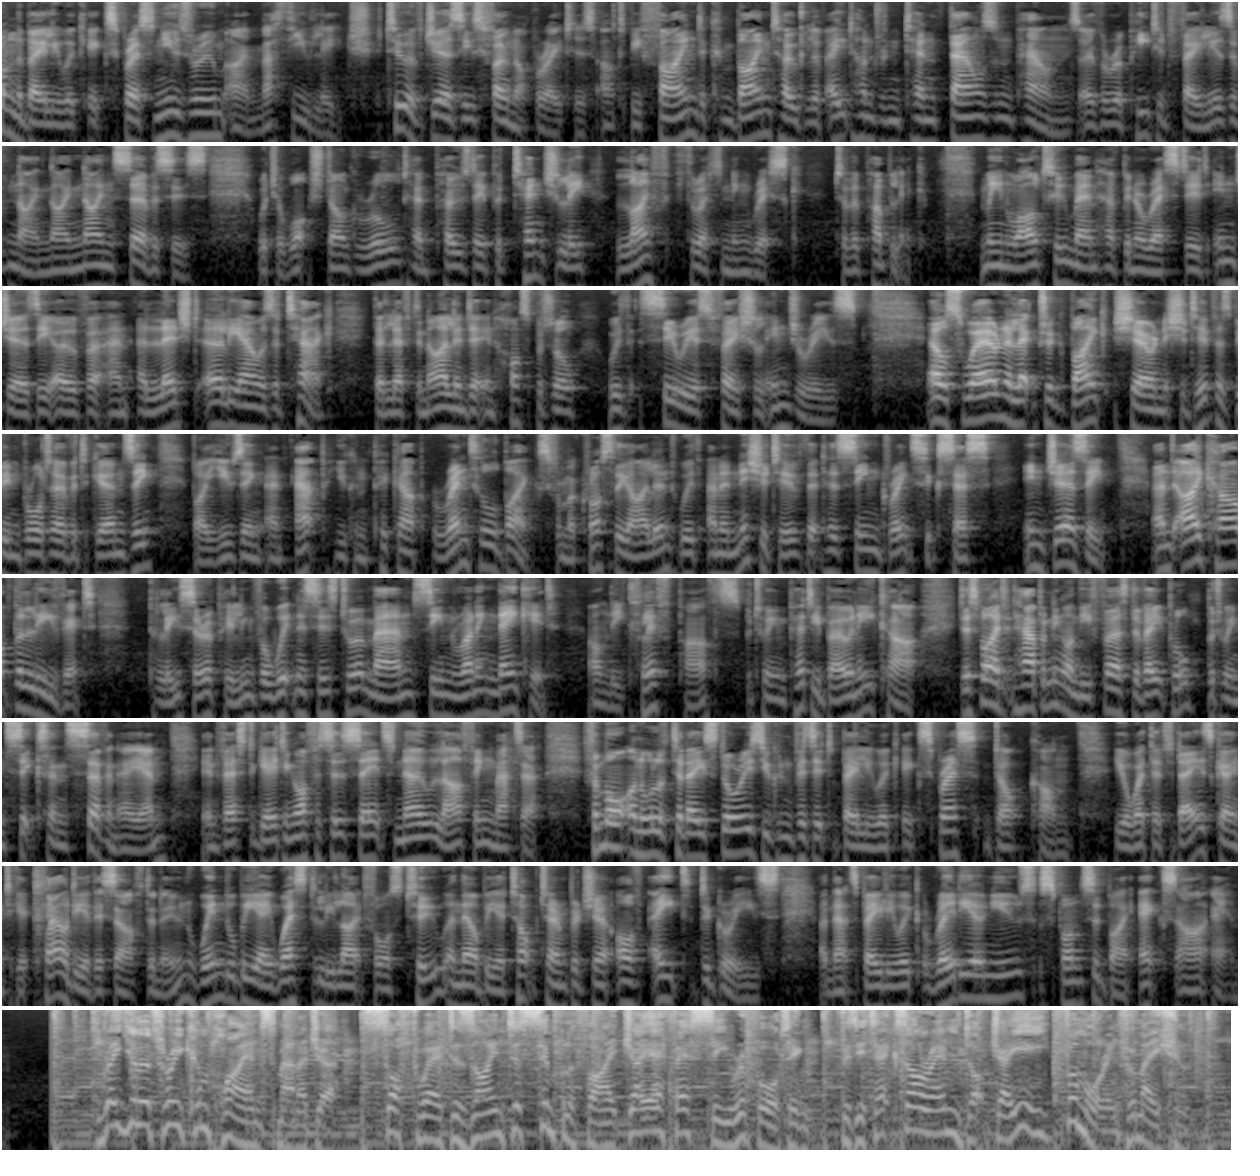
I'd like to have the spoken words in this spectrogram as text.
From the Bailiwick Express newsroom, I'm Matthew Leach. Two of Jersey's phone operators are to be fined a combined total of £810,000 over repeated failures of 999 services, which a watchdog ruled had posed a potentially life threatening risk to the public. Meanwhile, two men have been arrested in Jersey over an alleged early hours attack that left an islander in hospital with serious facial injuries. Elsewhere, an electric bike share initiative has been brought over to Guernsey. By using an app, you can pick up rental bikes from across the island with an initiative that has seen great success in Jersey. And I can't believe it. Police are appealing for witnesses to a man seen running naked on the cliff paths between Petit Bot and Icart. Despite it happening on the 1st of April between 6 and 7 am, investigating officers say it's no laughing matter. For more on all of today's stories, you can visit bailiwickexpress.com. Your weather today is going to get cloudier this afternoon. Wind will be a westerly light force 2, and there'll be a top temperature of 8 degrees. And that's Bailiwick Radio News, sponsored by XRM. Regulatory Compliance Manager, software designed to simplify JFSC reporting. Visit xrm.je for more information.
